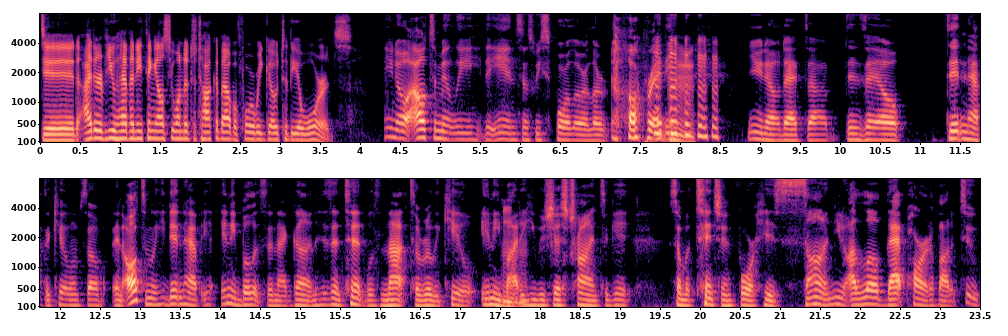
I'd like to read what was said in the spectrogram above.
did either of you have anything else you wanted to talk about before we go to the awards? You know, ultimately, the end, since we spoiler alert already, you know, that uh, Denzel didn't have to kill himself. And ultimately, he didn't have any bullets in that gun. His intent was not to really kill anybody. Mm-hmm. He was just trying to get some attention for his son. You know, I love that part about it too.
